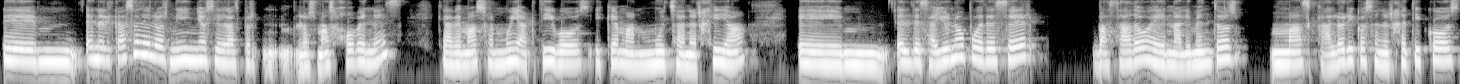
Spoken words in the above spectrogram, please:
Em, en el caso de los niños y de los más jóvenes, que además son muy activos y queman mucha energía, em, el desayuno puede ser basado en alimentos más calóricos, energéticos,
